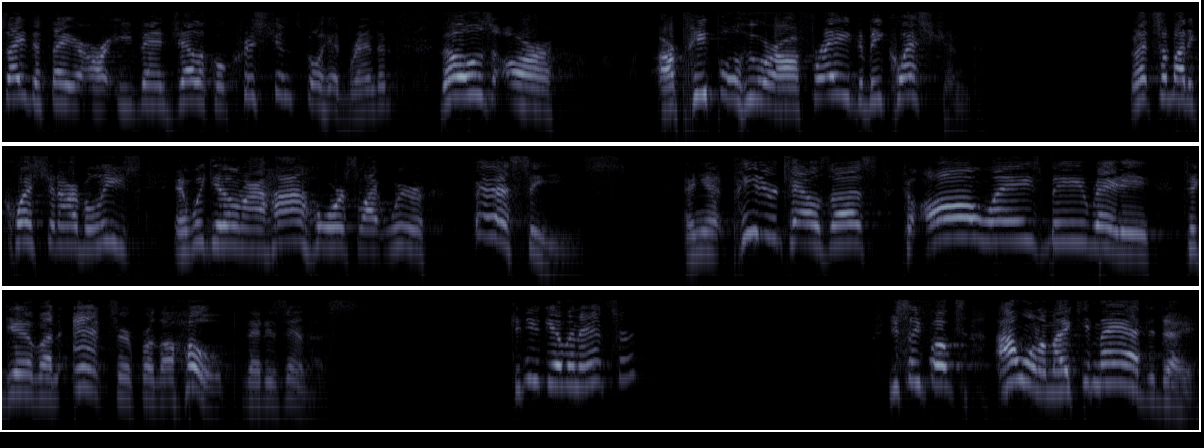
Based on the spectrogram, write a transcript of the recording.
say that they are evangelical Christians, go ahead, Brandon, those are, are people who are afraid to be questioned. Let somebody question our beliefs and we get on our high horse like we're Pharisees. And yet Peter tells us to always be ready to give an answer for the hope that is in us. Can you give an answer? You see, folks, I want to make you mad today.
